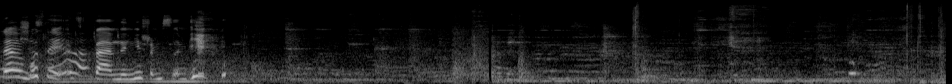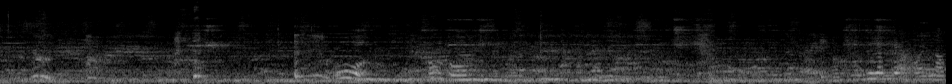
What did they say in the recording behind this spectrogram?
Треба бути впевненішим собі. Дуже прикольно.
